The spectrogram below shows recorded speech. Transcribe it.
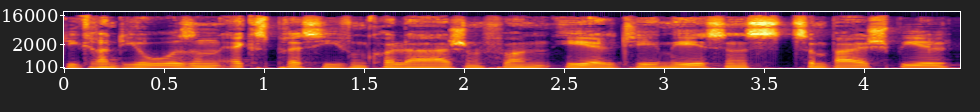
Die grandiosen, expressiven Collagen von E.L.T. Mesens zum Beispiel,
